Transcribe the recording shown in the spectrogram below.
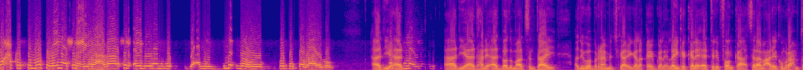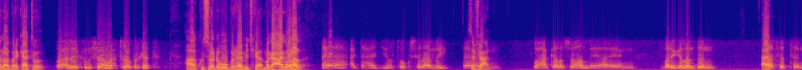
wax kasta marka waa inaa sharciga raacdaa sharciga yani bilicda oo wadanka waayabo aad iyo aad aad iyo aad hani aad baad umahadsan tahay adigoo barnaamijka igala qayb galay. Laynka kale ee telefoonka. Asalaamu calaykum waraxmatullah wabarakaatu. Wacalaykum salaam waraxmatullah wabarakaatu. Ha ku soo dhawow barnaamijka. Magacaaga walaal cabdi xaaji horta waa ku salaamay. Si fiican. Waxaan kala soo hadlayaa bariga london khaasatan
